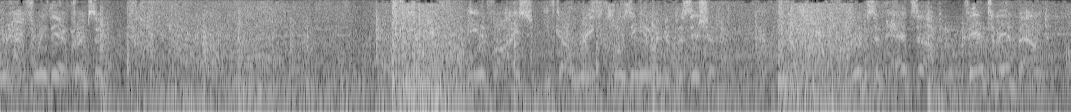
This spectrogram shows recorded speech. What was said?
You're halfway there, Crimson. Be advised, you've got a Wraith closing in on your position. Crimson, heads up. Phantom inbound.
